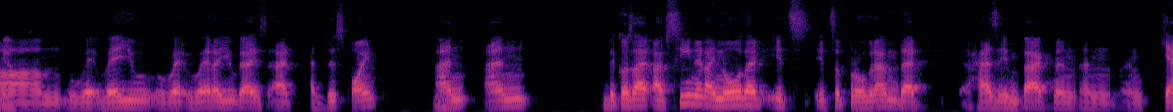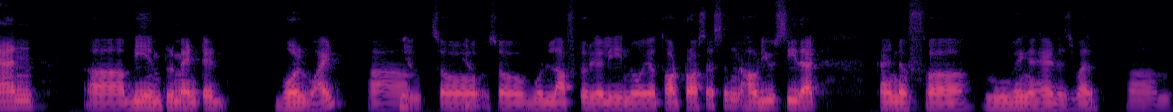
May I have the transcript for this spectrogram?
yeah. um where, where you where, where are you guys at at this point yeah. and and because I, i've seen it i know that it's it's a program that has impact and and and can uh, be implemented worldwide um, yeah. so so would love to really know your thought process and how do you see that kind of uh, moving ahead as well. Um,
